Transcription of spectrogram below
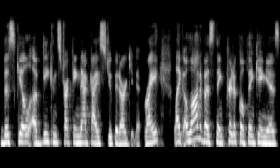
the skill of deconstructing that guy's stupid argument, right? Like a lot of us think critical thinking is,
